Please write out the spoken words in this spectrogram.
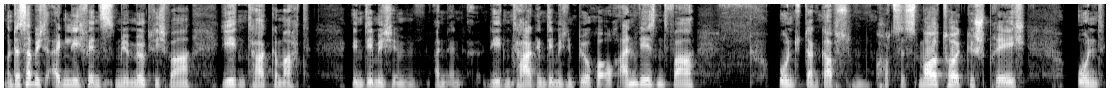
Und das habe ich eigentlich, wenn es mir möglich war, jeden Tag gemacht, indem ich im, an, an, jeden Tag, in dem ich im Büro auch anwesend war. Und dann gab es ein kurzes Smalltalk-Gespräch und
